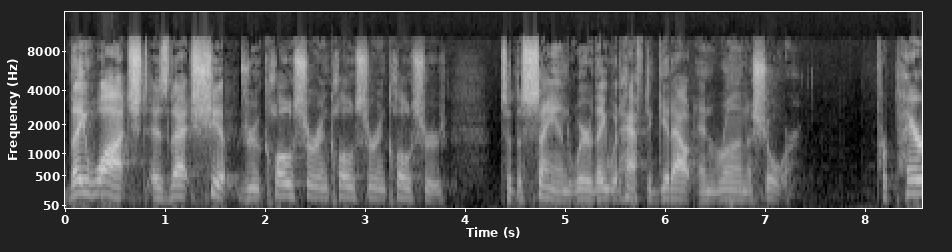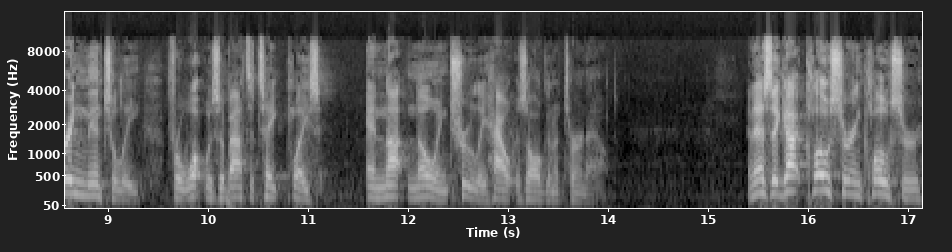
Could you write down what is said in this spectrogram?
They watched as that ship drew closer and closer and closer to the sand where they would have to get out and run ashore, preparing mentally for what was about to take place and not knowing truly how it was all going to turn out. And as they got closer and closer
